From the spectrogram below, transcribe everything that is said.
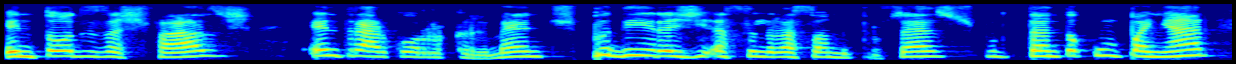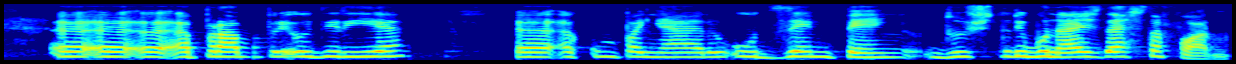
em todas as fases, entrar com requerimentos, pedir a aceleração de processos, portanto, acompanhar a própria, eu diria, acompanhar o desempenho dos tribunais desta forma.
